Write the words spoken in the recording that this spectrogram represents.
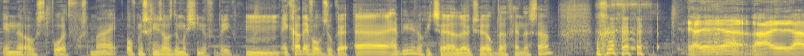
in de Oostpoort, volgens mij. Of misschien zelfs de machinefabriek. Hmm, ik ga het even opzoeken. Eh, hebben jullie nog iets leuks op de agenda staan? Ja, ja, ja. Nou, ja,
